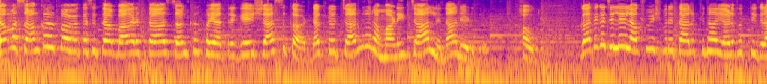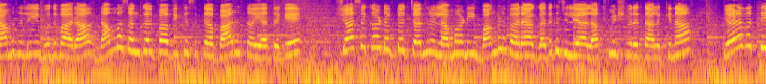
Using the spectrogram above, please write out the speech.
ನಮ್ಮ ಸಂಕಲ್ಪ ವಿಕಸಿತ ಭಾರತ ಸಂಕಲ್ಪ ಯಾತ್ರೆಗೆ ಶಾಸಕ ಡಾಕ್ಟರ್ ಚಂದ್ರರಮಾಣಿ ಚಾಲನೆ ನೀಡಿದರು. ಹೌದು, ಗದಗ ಜಿಲ್ಲೆ ಲಕ್ಷ್ಮೇಶ್ವರ ತಾಲೂಕಿನ ಯಳವತ್ತಿ ಗ್ರಾಮದಲ್ಲಿ ಬುಧವಾರ ನಮ್ಮ ಸಂಕಲ್ಪ ವಿಕಸಿತ ಭಾರತ ಯಾತ್ರೆಗೆ ಶಾಸಕ ಡಾಕ್ಟರ್ ಚಂದ್ರ ಲಮಾಣಿ ಮಂಗಳವಾರ ಗದಗ ಜಿಲ್ಲೆಯ ಲಕ್ಷ್ಮೇಶ್ವರ ತಾಲೂಕಿನ ಯಳವತ್ತಿ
